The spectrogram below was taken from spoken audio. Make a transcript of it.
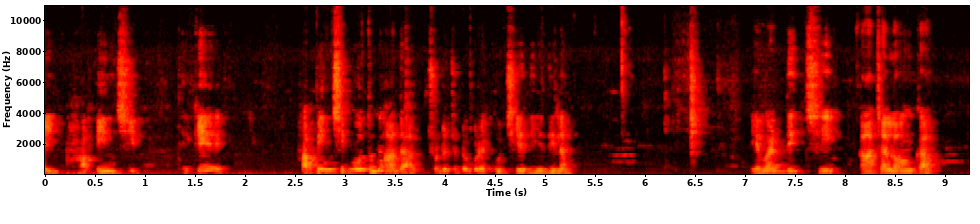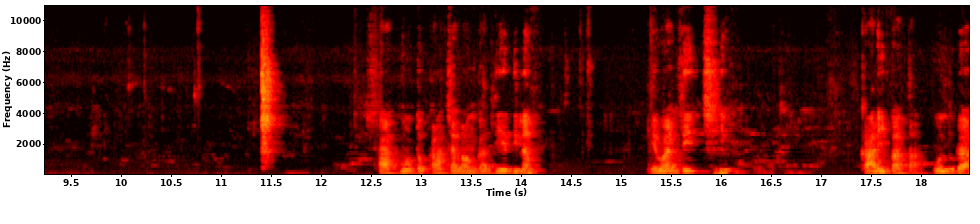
এই হাফ ইঞ্চি থেকে হাফ ইঞ্চির মতো না, আদা ছোট ছোট করে কুচিয়ে দিয়ে দিলাম। এবার দিচ্ছি কাঁচা লঙ্কা। স্বাদ মতো কাঁচা লঙ্কা দিয়ে দিলাম। এবার দিচ্ছি কারি পাতা। বন্ধুরা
